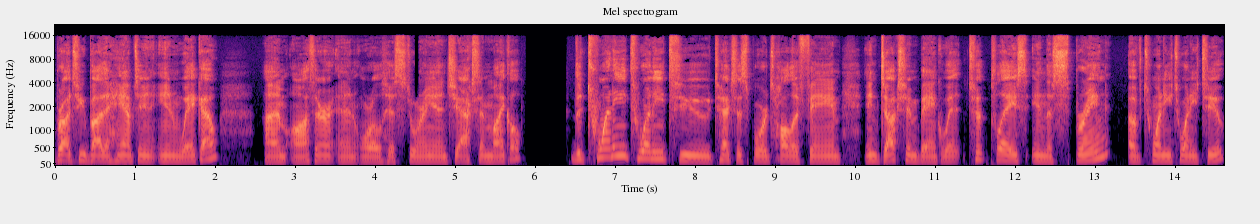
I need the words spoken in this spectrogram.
brought to you by the Hampton Inn Waco. I'm author and oral historian Jackson Michael. The 2022 Texas Sports Hall of Fame induction banquet took place in the spring of 2022,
